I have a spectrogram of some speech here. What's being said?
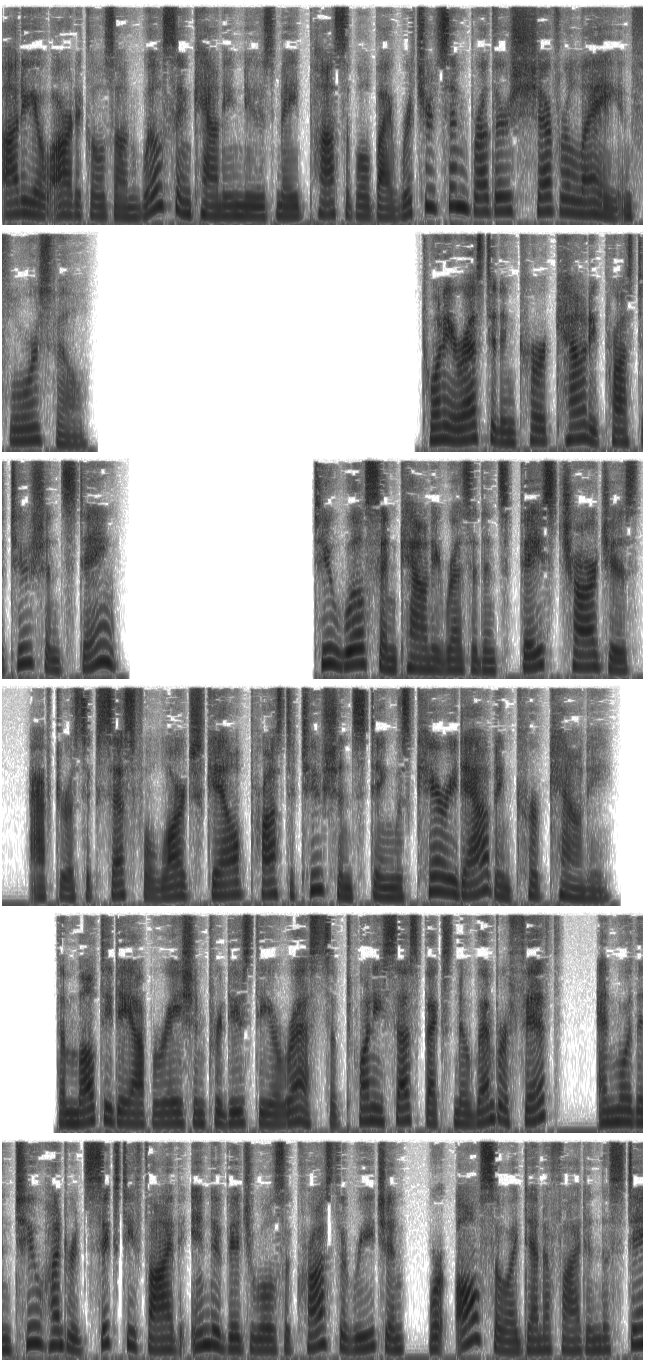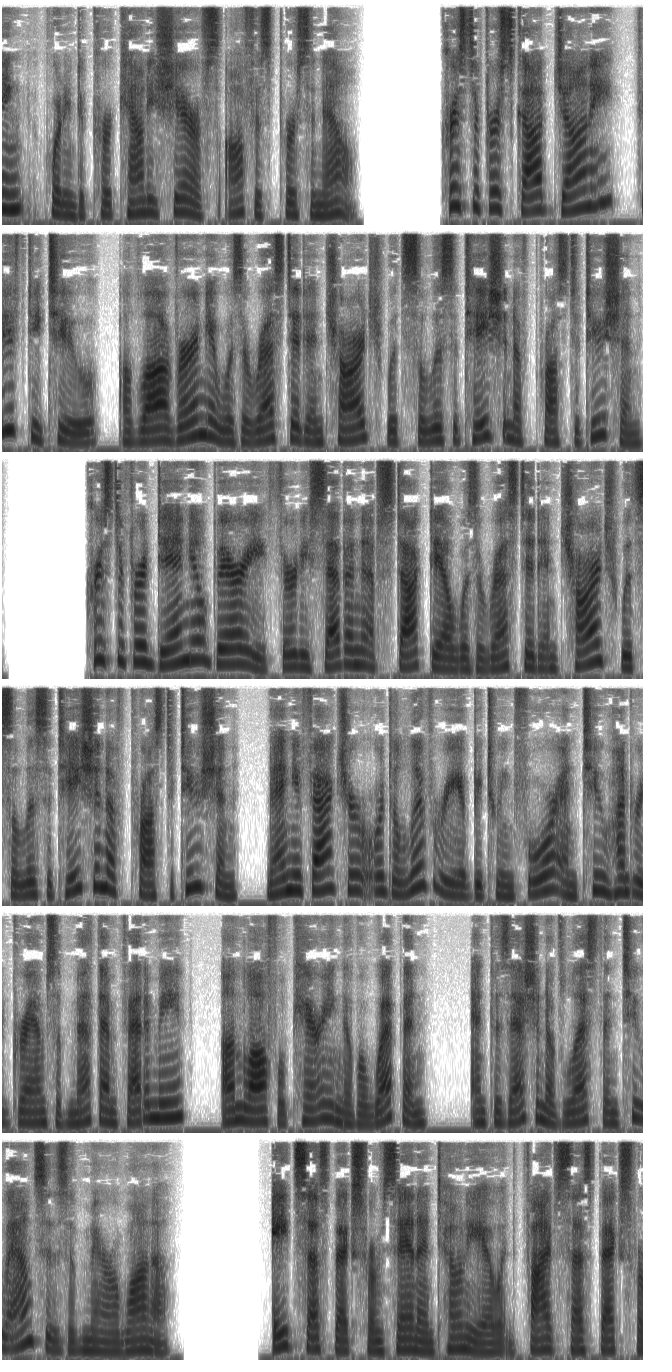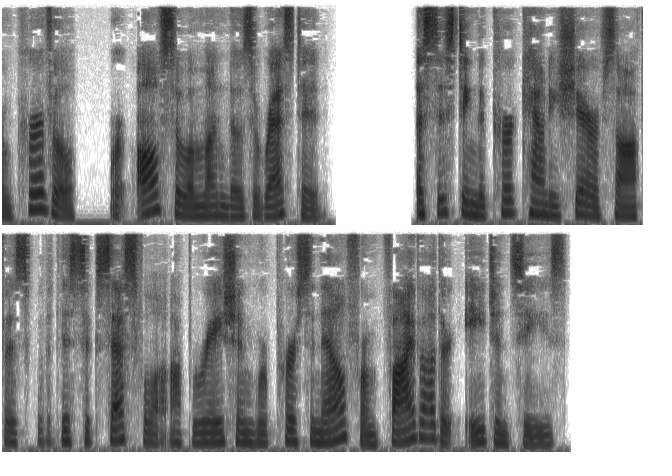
Audio articles on Wilson County News made possible by Richardson Brothers Chevrolet in Floresville. 20 arrested in Kerr County prostitution sting. Two Wilson County residents faced charges after a successful large scale prostitution sting was carried out in Kerr County. The multi day operation produced the arrests of 20 suspects November 5, and more than 265 individuals across the region were also identified in the sting, according to Kerr County Sheriff's Office personnel. Christopher Scott Johnny, 52, of La Vernia was arrested and charged with solicitation of prostitution. Christopher Daniel Berry, 37, of Stockdale was arrested and charged with solicitation of prostitution, manufacture or delivery of between 4 and 200 grams of methamphetamine, unlawful carrying of a weapon, and possession of less than 2 ounces of marijuana. Eight suspects from San Antonio and five suspects from Kerrville were also among those arrested. Assisting the Kerr County Sheriff's Office with this successful operation were personnel from five other agencies.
